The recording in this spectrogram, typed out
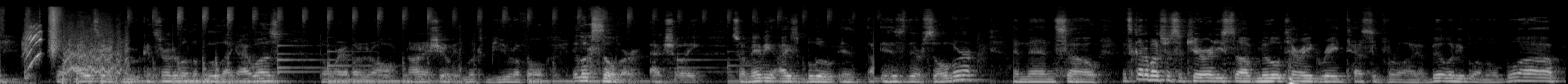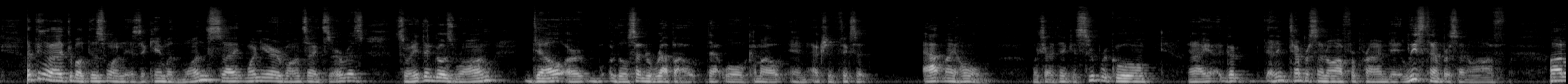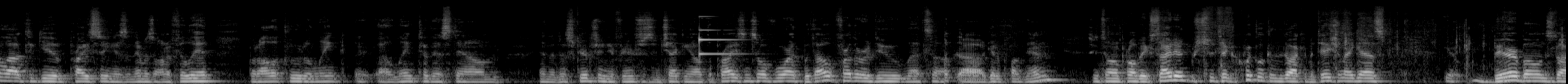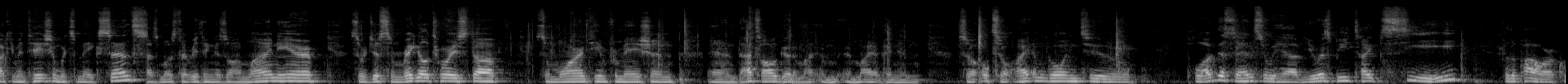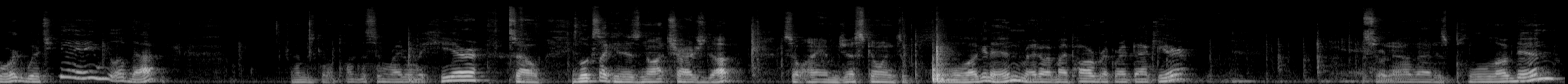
So I would say if you were concerned about the blue like I was, Don't worry about it at all. Not an issue. It looks beautiful. It looks silver, actually. So maybe ice blue is, is their silver. And then so it's got a bunch of security stuff, military grade tested for reliability, blah, blah, blah. The thing I liked about this one is it came with one site, one year of on-site service. So anything goes wrong, Dell or, or they'll send a rep out that will come out and actually fix it at my home, which I think is super cool. And I got, I think 10% off for Prime Day, at least 10% off. Not allowed to give pricing as an Amazon affiliate, but I'll include a link, a link to this down in the description if you're interested in checking out the price and so forth. Without further ado, let's uh, uh, get it plugged in. So you can tell I'm probably excited. We should take a quick look at the documentation, I guess. You know, bare bones documentation, which makes sense, as most everything is online here. So just some regulatory stuff, some warranty information, and that's all good in my, in, in my opinion. So, so I am going to plug this in. So we have USB type C for the power cord, which yay, we love that. And I'm just gonna plug this in right over here. So it looks like it is not charged up. So I am just going to plug it in right over my power brick right back here. So now that is plugged in.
